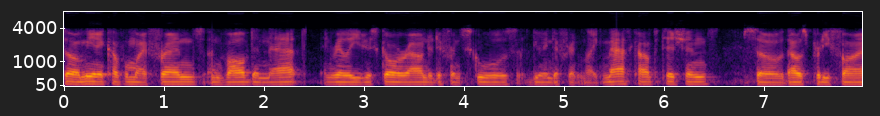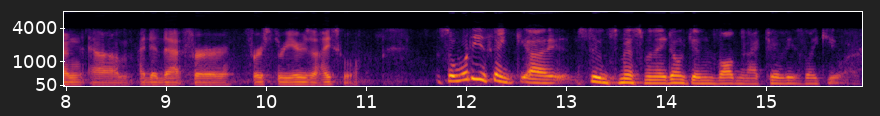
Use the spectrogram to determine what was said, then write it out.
So me and a couple of my friends involved in that, and really you just go around to different schools doing different like math competitions. So that was pretty fun. Um, I did that for first three years of high school. So what do you think uh, students miss when they don't get involved in activities like you are?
